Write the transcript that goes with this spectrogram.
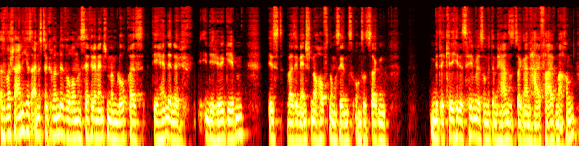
also wahrscheinlich ist eines der Gründe, warum sehr viele Menschen beim Lobpreis die Hände in, der, in die Höhe geben, ist, weil sie Menschen der Hoffnung sind und sozusagen mit der Kirche des Himmels und mit dem Herrn sozusagen ein High Five machen.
